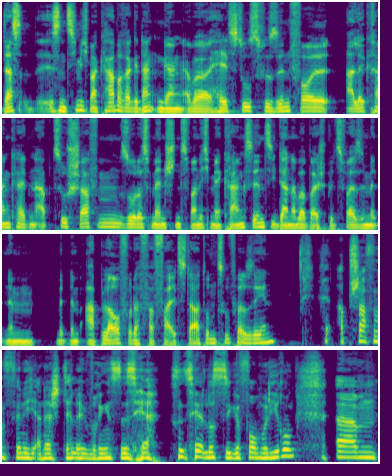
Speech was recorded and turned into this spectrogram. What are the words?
das ist ein ziemlich makaberer Gedankengang, aber hältst du es für sinnvoll, alle Krankheiten abzuschaffen, so dass Menschen zwar nicht mehr krank sind, sie dann aber beispielsweise mit einem mit einem Ablauf oder Verfallsdatum zu versehen? Abschaffen finde ich an der Stelle übrigens eine sehr, sehr lustige Formulierung. Ähm,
